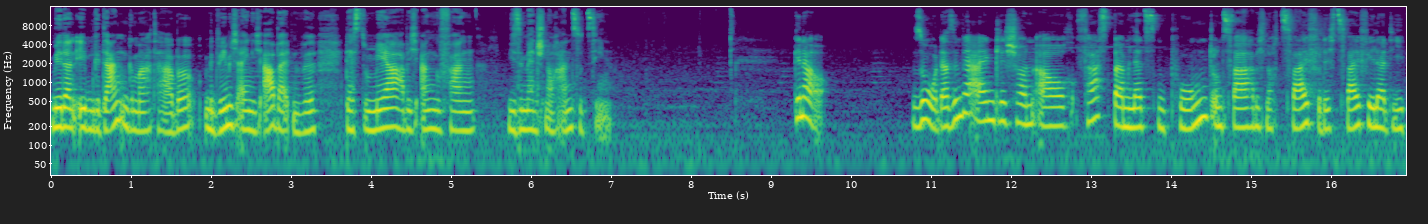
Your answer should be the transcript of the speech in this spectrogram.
mir dann eben Gedanken gemacht habe, mit wem ich eigentlich arbeiten will, desto mehr habe ich angefangen, diese Menschen auch anzuziehen. Genau. So, da sind wir eigentlich schon auch fast beim letzten Punkt. Und zwar habe ich noch zwei für dich, zwei Fehler, die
